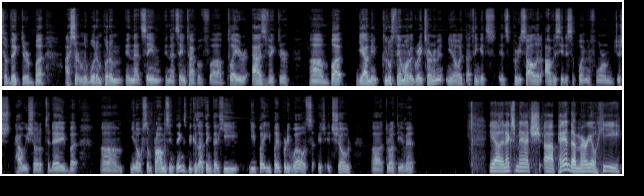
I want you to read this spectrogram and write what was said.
to Victor, but I certainly wouldn't put him in that same in that same type of uh, player as Victor. Um, but yeah, I mean, kudos to him on a great tournament. You know, I think it's it's pretty solid. Obviously, disappointment for him just how he showed up today, but um, you know, some promising things because I think that he he played he played pretty well. It, it showed uh, throughout the event. Yeah, the next match, uh, Panda Mario He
